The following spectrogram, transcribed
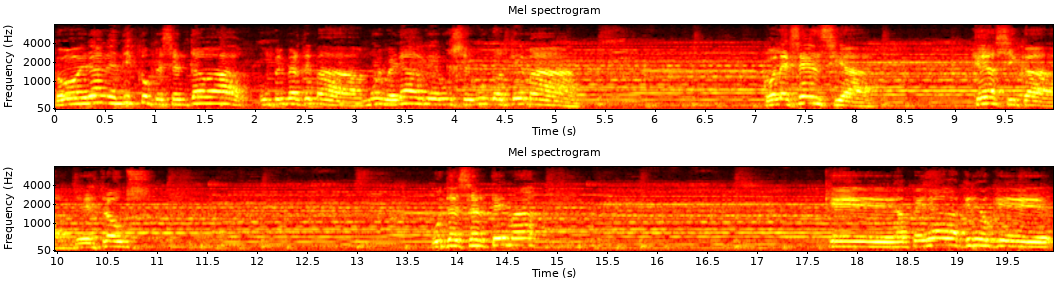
Como verán, el disco presentaba un primer tema muy velable, un segundo tema con la esencia clásica de Strokes. Un tercer tema que apelaba creo que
